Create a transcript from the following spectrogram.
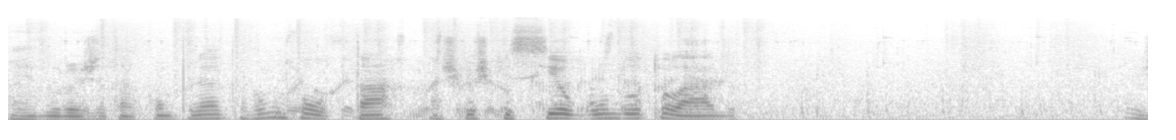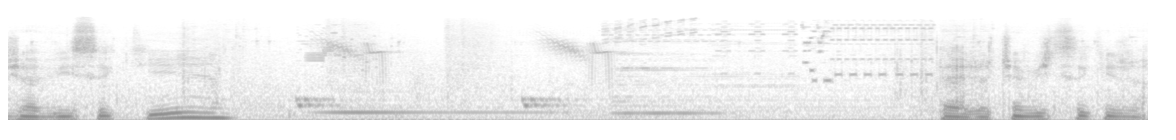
A verdura já está completa. Vamos voltar. Acho que eu esqueci algum do outro lado. Já vi isso aqui. É, já tinha visto isso aqui já.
